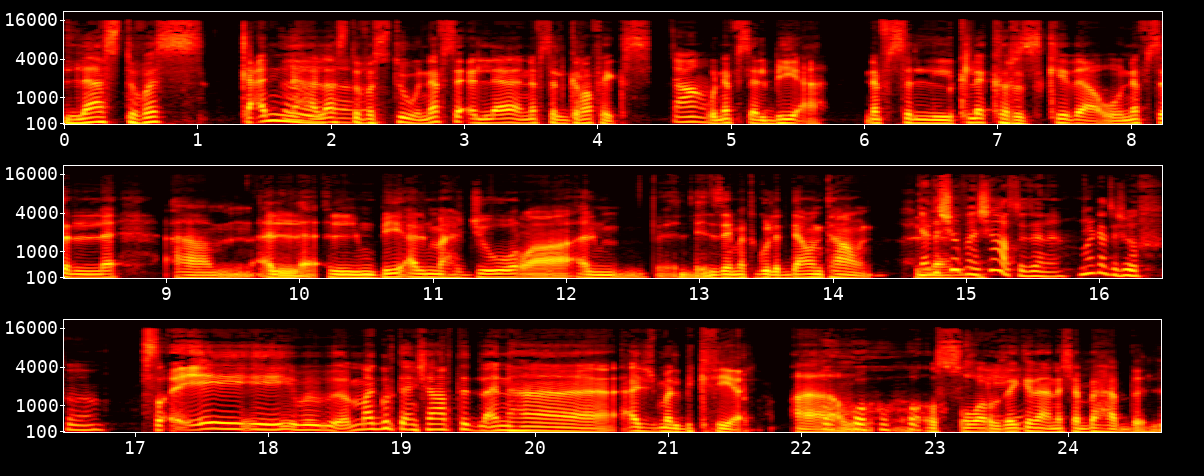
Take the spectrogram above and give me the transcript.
Last of Us كأنها آه. Last of Us 2 نفس نفس ال graphics تمام. ونفس البيئة. نفس ال clickers كذا ونفس البيئة المهجورة الم- زي ما تقول ال downtown قاعد أشوف Uncharted أنا ما قاعد أشوف ص- إيه ما قلت Uncharted لأنها أجمل بكثير. الصور. زي كذا أنا أشبهها بال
